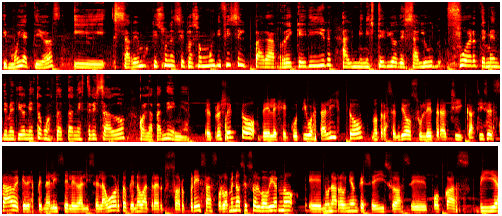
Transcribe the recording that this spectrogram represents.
y muy activas y sabemos que es una situación muy difícil para requerir al Ministerio de Salud fuertemente metido en esto cuando está tan estresado con la pandemia. El proyecto del Ejecutivo está listo, no trascendió su letra chica. Sí se sabe que despenalice y legalice el aborto, que no va a traer sorpresas. Por lo menos eso el gobierno, en una reunión que se hizo hace pocos días,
